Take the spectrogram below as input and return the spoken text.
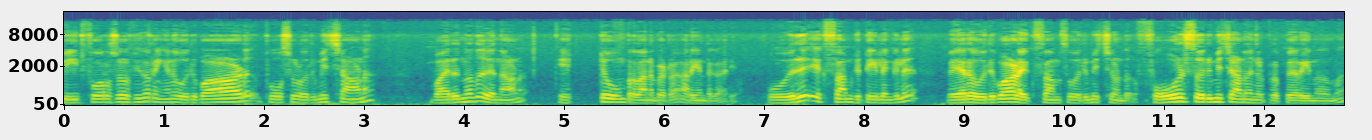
beat forest officer ഇങ്ങനെ ഒരുപാട് പോസ്റ്റുകൾ ഒരുമിച്ചാണ് വരുന്നത് എന്നാണ് ഏറ്റവും പ്രധാനപ്പെട്ട അറിയേണ്ട കാര്യം. ഒരു എക്സാം കിട്ടിയില്ലെങ്കിൽ വേറെ ഒരുപാട് എക്സാംസ് ഒരുമിച്ചുണ്ട്. ഫോഴ്സ് ഒരുമിച്ചാണ് നിങ്ങൾ പ്രിപ്പയർ ചെയ്യുന്നതെന്ന്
